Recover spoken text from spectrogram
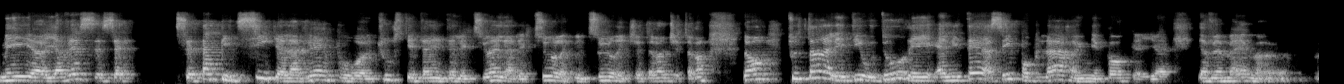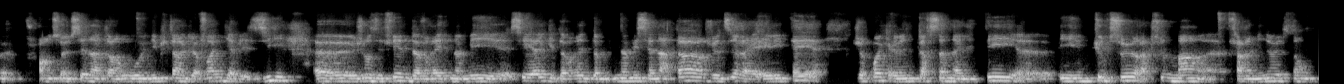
Mais euh, il y avait cet appétit qu'elle avait pour euh, tout ce qui était intellectuel, la lecture, la culture, etc., etc. Donc, tout le temps, elle était autour et elle était assez populaire à une époque. Il y avait même je pense, un sénateur ou un député anglophone qui avait dit euh, Joséphine devrait être nommée, c'est elle qui devrait être nommée sénateur. Je veux dire, elle était, je crois qu'elle avait une personnalité euh, et une culture absolument euh, faramineuse. Donc,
